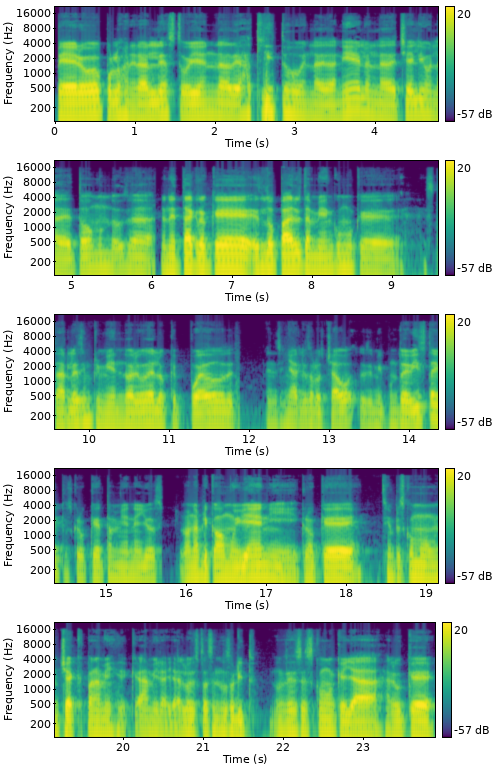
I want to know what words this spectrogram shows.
Pero por lo general estoy en la de Atlito, en la de Daniel, o en la de Chelly, o en la de todo mundo. O sea, la neta creo que es lo padre también como que estarles imprimiendo algo de lo que puedo enseñarles a los chavos desde mi punto de vista y pues creo que también ellos lo han aplicado muy bien y creo que siempre es como un check para mí de que, ah, mira, ya lo está haciendo solito. Entonces es como que ya algo que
